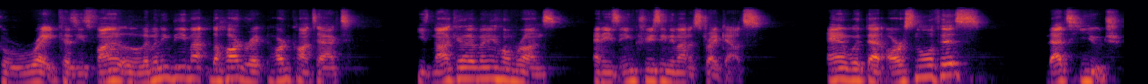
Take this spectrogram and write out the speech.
great because he's finally limiting the amount, the hard rate, hard contact. He's not giving up any home runs, and he's increasing the amount of strikeouts. And with that arsenal of his, that's huge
